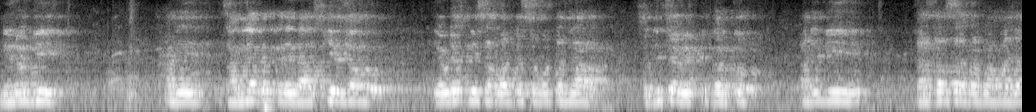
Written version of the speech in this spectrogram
निरोगी आणि चांगल्या प्रकारे राजकीय जावं एवढ्याच मी सर्वांच्या समोर त्यांना सदिच्छा व्यक्त करतो. आणि मी खासदार साहेबांना माझ्या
